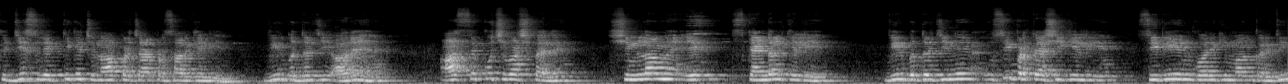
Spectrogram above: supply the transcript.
कि जिस व्यक्ति के चुनाव प्रचार प्रसार के लिए वीरभद्र जी आ रहे हैं, आज से कुछ वर्ष पहले शिमला में एक स्कैंडल के लिए वीरभद्र जी ने उसी प्रत्याशी के लिए सीबीआई इंक्वायरी की मांग करी थी,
